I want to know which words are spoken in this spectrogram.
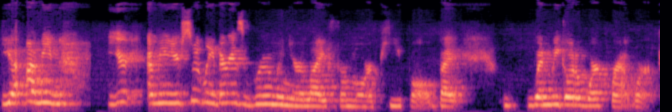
Yeah, I mean, you're I mean, you're certainly there is room in your life for more people, but when we go to work, we're at work.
